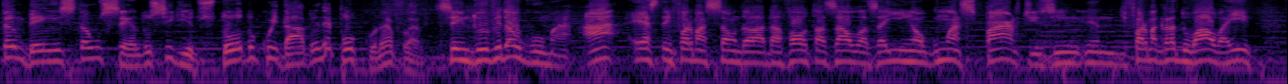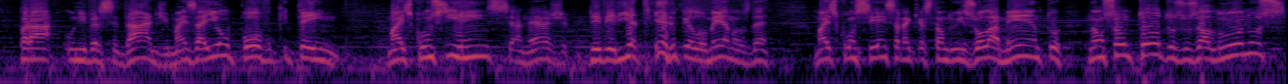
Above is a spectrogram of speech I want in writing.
também estão sendo seguidos. Todo cuidado ainda é pouco, né, Flávio? Sem dúvida alguma. Há esta informação da, da volta às aulas aí em algumas partes, em, em, de forma gradual aí para universidade, mas aí é um povo que tem mais consciência, né? Deveria ter pelo menos, né? Mais consciência na questão do isolamento. Não são todos os alunos.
